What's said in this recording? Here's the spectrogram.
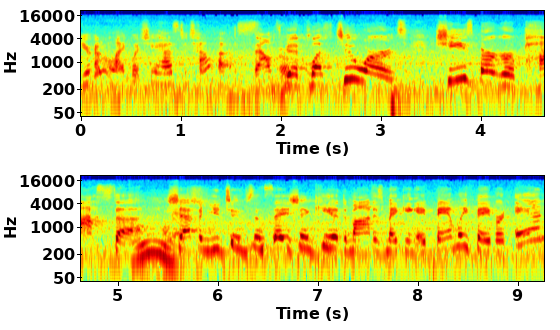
You're going to like what she has to tell us. Sounds good. Plus two words cheeseburger pasta. Ooh. Chef and YouTube sensation Kia Damon is making a family favorite and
